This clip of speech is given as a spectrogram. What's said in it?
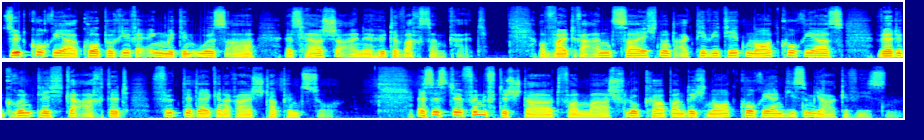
Südkorea kooperiere eng mit den USA, es herrsche eine erhöhte Wachsamkeit. Auf weitere Anzeichen und Aktivitäten Nordkoreas werde gründlich geachtet, fügte der Generalstab hinzu. Es ist der fünfte Start von Marschflugkörpern durch Nordkorea in diesem Jahr gewesen.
